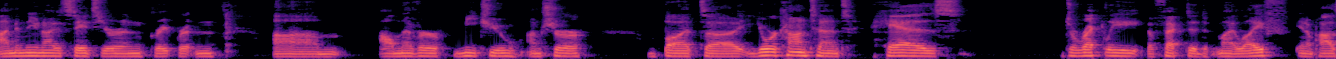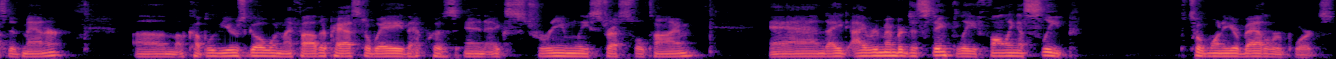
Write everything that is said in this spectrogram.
I'm in the United States. You're in Great Britain. Um, I'll never meet you, I'm sure, but uh, your content has directly affected my life in a positive manner. Um, a couple of years ago, when my father passed away, that was an extremely stressful time. I, I remember distinctly falling asleep to one of your battle reports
